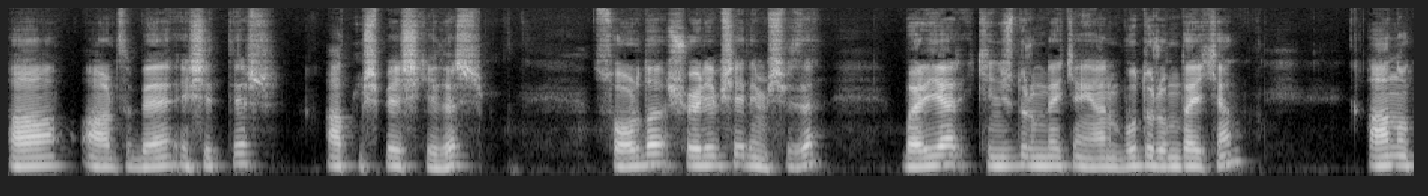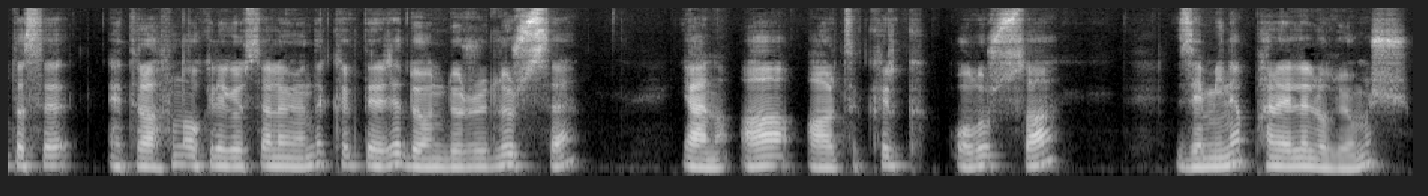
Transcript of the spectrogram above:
A artı B eşittir 65 gelir. Soruda şöyle bir şey demiş bize. Bariyer ikinci durumdayken yani bu durumdayken A noktası etrafında ok ile gösterilen yönde 40 derece döndürülürse yani A artı 40 olursa zemine paralel oluyormuş.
